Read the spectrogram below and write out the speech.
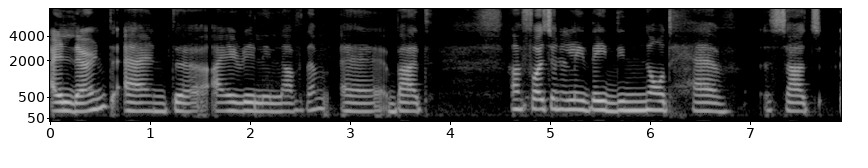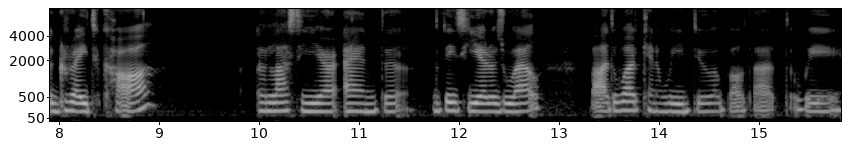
I learned and uh, I really love them. Uh, but unfortunately, they did not have such a great car uh, last year and uh, this year as well. But what can we do about that? We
